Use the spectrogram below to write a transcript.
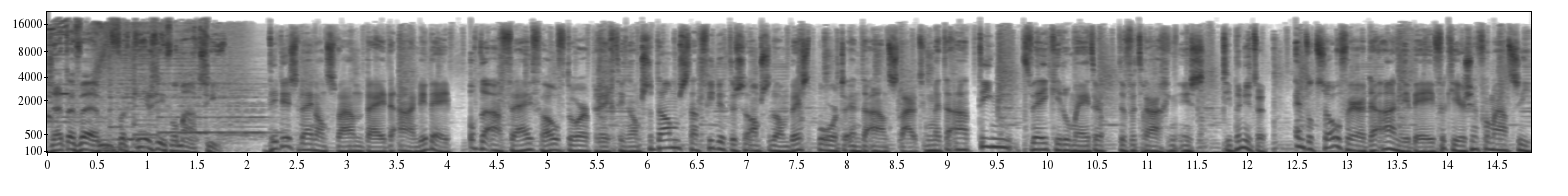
ZFM Verkeersinformatie. Dit is Wijnand Zwaan bij de ANWB. Op de A5 Hoofddorp richting Amsterdam staat file tussen Amsterdam-Westpoort en de aansluiting met de A10 2 kilometer. De vertraging is 10 minuten. En tot zover de ANWB Verkeersinformatie.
